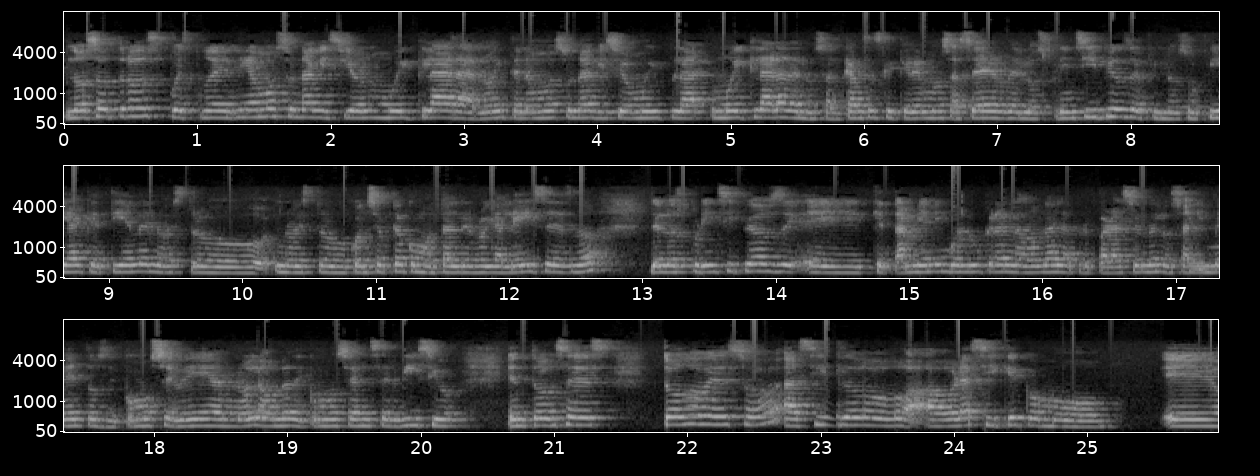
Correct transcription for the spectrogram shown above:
nosotros pues teníamos una visión muy clara, ¿no? Y tenemos una visión muy, muy clara de los alcances que queremos hacer, de los principios de filosofía que tiene nuestro, nuestro concepto como tal de Royal Aces, ¿no? De los principios eh, que también involucran la onda de la preparación de los alimentos, de cómo se vean, ¿no? La onda de cómo sea el servicio. Entonces, todo eso ha sido ahora sí que como eh,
